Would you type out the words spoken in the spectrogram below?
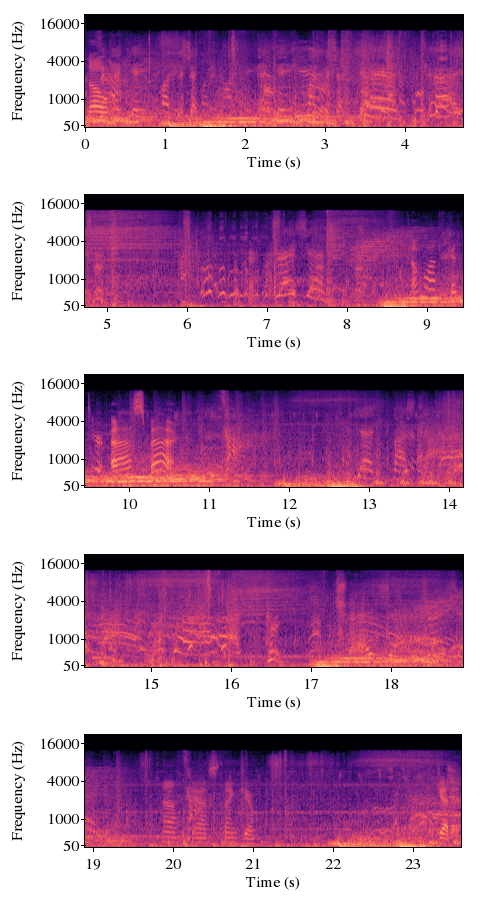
No. Okay. Come on, get your ass back. Ah, yes, thank you. Get it.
